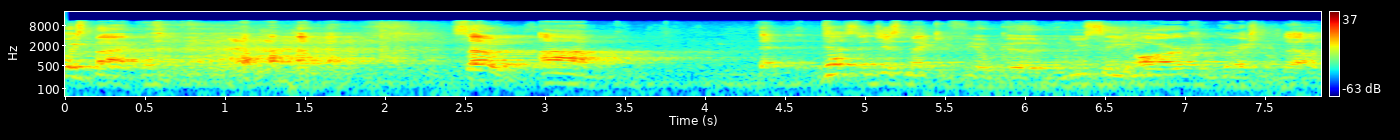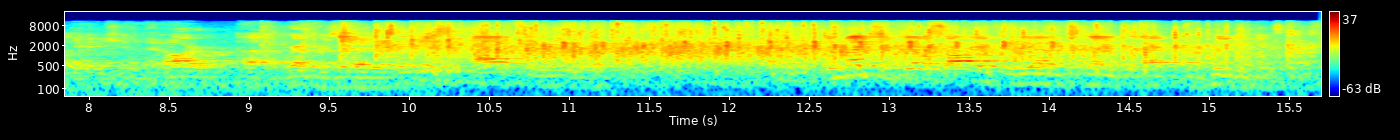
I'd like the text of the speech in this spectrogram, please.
voice back. so, um, that, doesn't just make you feel good when you see our congressional delegation and our uh, representatives. It just absolutely, it makes you feel sorry other states have to compete against us.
